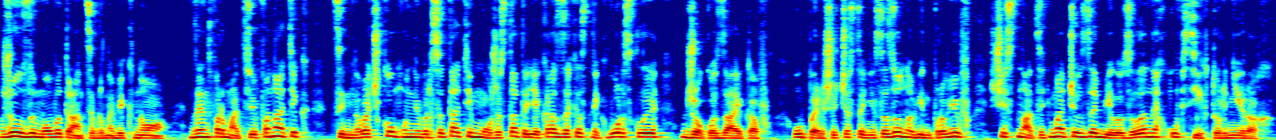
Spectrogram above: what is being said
вже у зимове трансферне вікно. За інформацією Фанатік, цим новачком університеті може стати якраз захисник Ворскли Джоко Зайков. У першій частині сезону він провів 16 матчів за біло-зелених у всіх турнірах.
